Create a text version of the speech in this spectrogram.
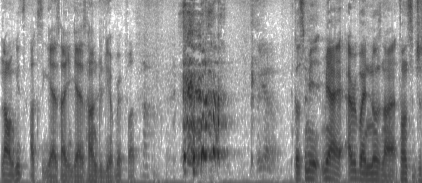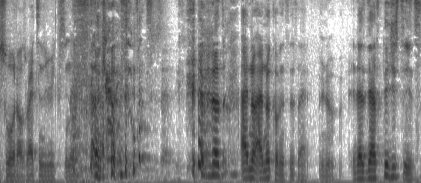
now I'm going to ask you guys how you guys handled your breakfast. Because me, me, I, everybody knows now. I turned to just what I was writing lyrics, you know. Suicide, please. Because I know, I know, common suicide. You know, there's there are stages to it.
